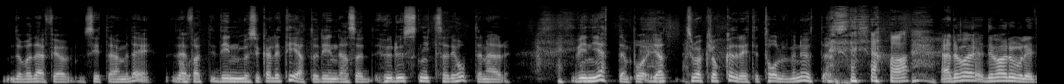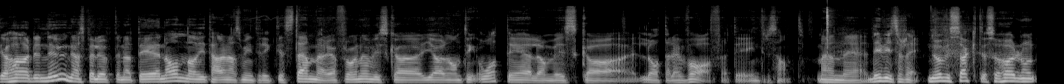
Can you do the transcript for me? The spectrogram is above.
Det var därför jag sitter här med dig. Därför att din musikalitet och din, alltså, hur du snitsade ihop den här vignetten på, jag tror jag klockade dig till 12 minuter. ja, det var, det var roligt. Jag hörde nu när jag spelade upp den att det är någon av gitarrerna som inte riktigt stämmer. Jag frågade om vi ska göra någonting åt det eller om vi ska låta det vara för att det är intressant. Men eh, det visar sig. Nu har vi sagt det, så hör någon,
